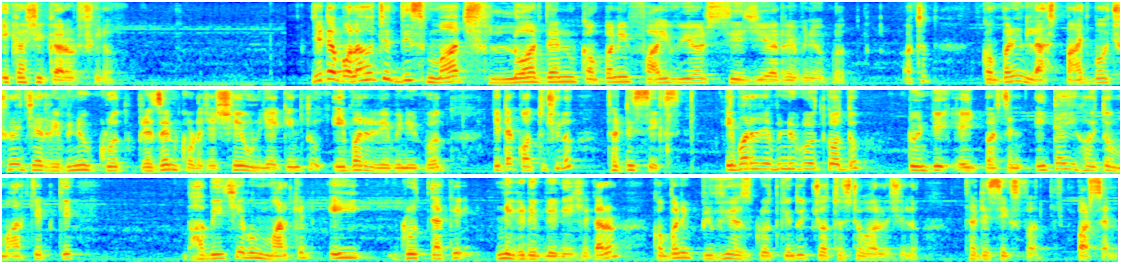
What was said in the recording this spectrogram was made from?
একাশি কারোর ছিল। যেটা বলা হচ্ছে this much lower than company five years CAGR revenue growth অর্থাৎ কোম্পানি লাস্ট পাঁচ বছরে যে রেভিনিউ গ্রোথ প্রেজেন্ট করেছে, সেই অনুযায়ী কিন্তু এবারে রেভিনিউ গ্রোথ যেটা কত ছিল? থার্টি সিক্স এবারে রেভিনিউ গ্রোথ কত? টোয়েন্টি এইট পার্সেন্ট এটাই হয়তো মার্কেটকে ভাবিয়েছে এবং মার্কেট এই গ্রোথটাকে নেগেটিভলি নিয়েছে। কারণ কোম্পানির প্রিভিয়াস গ্রোথ কিন্তু যথেষ্ট ভালো ছিল থার্টি সিক্স পার্সেন্ট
